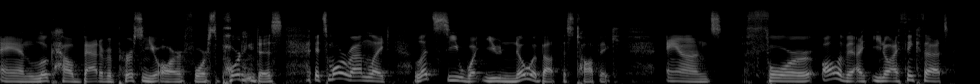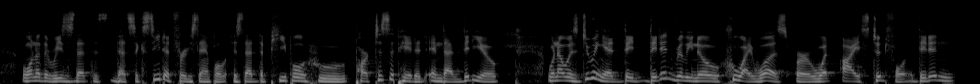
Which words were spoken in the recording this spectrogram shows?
and look how bad of a person you are for supporting this. It's more around like, let's see what you know about this topic. And for all of it, I, you know, I think that one of the reasons that this, that succeeded, for example, is that the people who participated in that video, when I was doing it, they, they didn't really know who I was or what I stood for. They didn't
